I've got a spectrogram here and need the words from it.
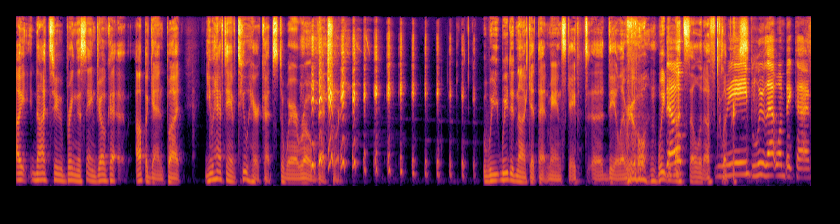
I not to bring the same joke uh, up again, but you have to have two haircuts to wear a robe that short. we we did not get that manscaped uh, deal, everyone. We did Nope. not sell enough clippers. we blew that one big time.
